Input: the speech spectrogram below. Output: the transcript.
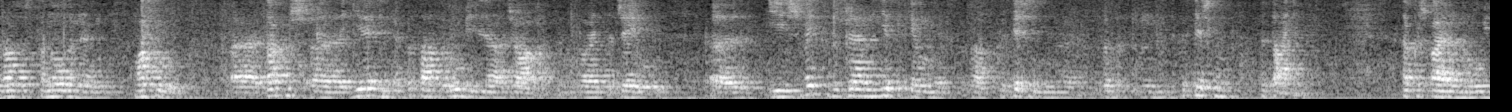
зразу встановленим Mac Ruby. Е, Також е, є інтерпретатор Ruby для Java, який називається JRuby. Е, І швидкість вже не є таким, я б сказав, критичним, е, критичним питанням. Також Iron Ruby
